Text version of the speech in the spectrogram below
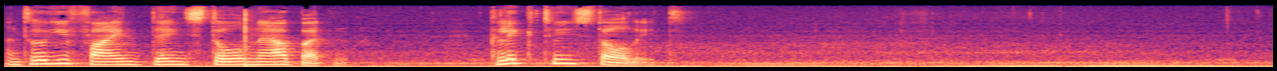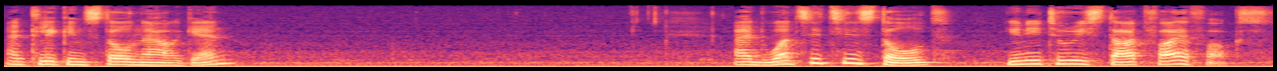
until you find the Install Now button. Click to install it. And click Install Now again. And once it's installed, you need to restart Firefox.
